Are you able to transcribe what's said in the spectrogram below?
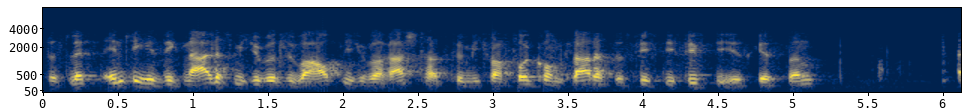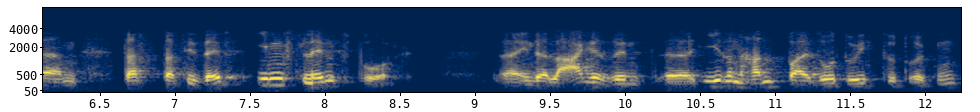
das letztendliche Signal, das mich übrigens überhaupt nicht überrascht hat. Für mich war vollkommen klar, dass das 50-50 ist gestern. Ähm, dass, dass sie selbst in Flensburg äh, in der Lage sind, äh, ihren Handball so durchzudrücken.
